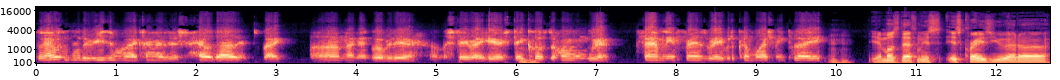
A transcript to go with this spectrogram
So that was another reason why I kind of just held out. It's like uh, I'm not gonna go over there. I'm gonna stay right here, stay Mm-hmm. close to home, where family and friends were able to come watch me play. Yeah, most definitely. It's it's crazy you had uh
